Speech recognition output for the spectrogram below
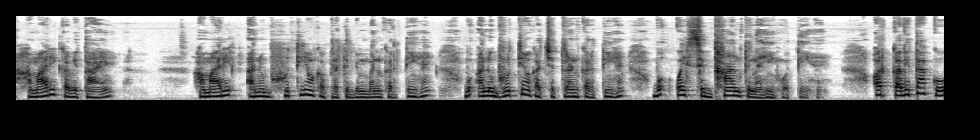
हमारी कविताएँ हमारी अनुभूतियों का प्रतिबिंबन करती हैं, वो अनुभूतियों का चित्रण करती हैं, वो कोई सिद्धांत नहीं होती हैं। और कविता को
